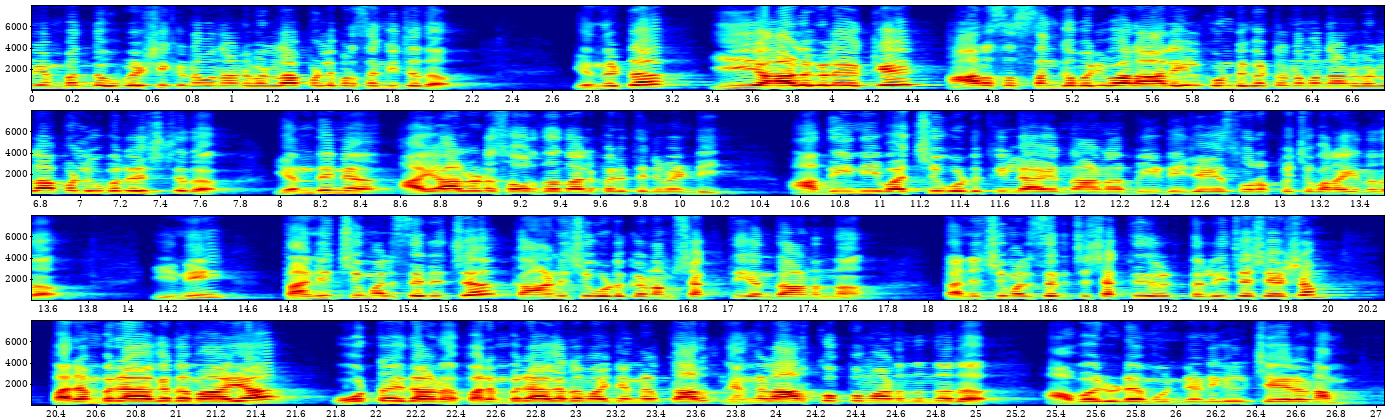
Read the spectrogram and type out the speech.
പി എം ബന്ധം ഉപേക്ഷിക്കണമെന്നാണ് വെള്ളാപ്പള്ളി പ്രസംഗിച്ചത്. എന്നിട്ട് ഈ ആളുകളെയൊക്കെ ആർ എസ് എസ് സംഘപരിവാർ ആലയിൽ കൊണ്ട് കെട്ടണമെന്നാണ് വെള്ളാപ്പള്ളി ഉപദേശിച്ചത്. എന്തിന്? അയാളുടെ സ്വാർത്ഥ താല്പര്യത്തിന് വേണ്ടി. അതിനി വച്ചു കൊടുക്കില്ല എന്നാണ് ബി ഡി ജെ എസ് ഉറപ്പിച്ചു പറയുന്നത്. ഇനി തനിച്ചു മത്സരിച്ച് കാണിച്ചു കൊടുക്കണം ശക്തി എന്താണെന്ന്. തനിച്ചു മത്സരിച്ച് ശക്തി തെളിയിച്ച ശേഷം പരമ്പരാഗതമായ വോട്ട് ഇതാണ്. പരമ്പരാഗതമായി ഞങ്ങൾക്ക് ആർ ഞങ്ങൾ ആർക്കൊപ്പമാണ് നിന്നത്. അവരുടെ മുന്നണിയിൽ ചേരണം.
